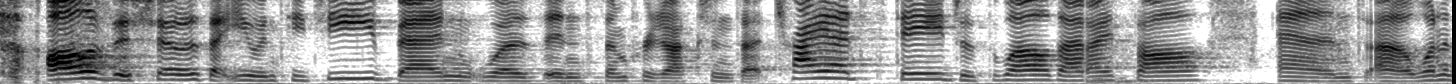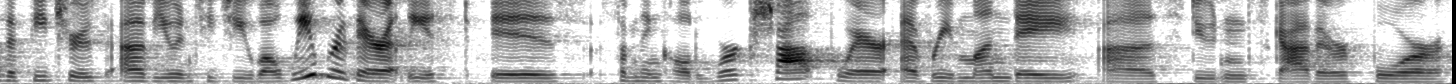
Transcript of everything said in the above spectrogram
all of the shows at UNCG. Ben was in some productions at Triad Stage as well that I saw. And uh, one of the features of UNCG, while we were there at least, is something called Workshop, where every Monday uh, students gather for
